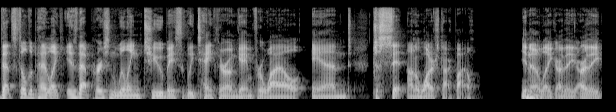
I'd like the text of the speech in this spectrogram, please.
that still depend like is that person willing to basically tank their own game for a while and just sit on a water stockpile? You know mm-hmm. like are they are they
